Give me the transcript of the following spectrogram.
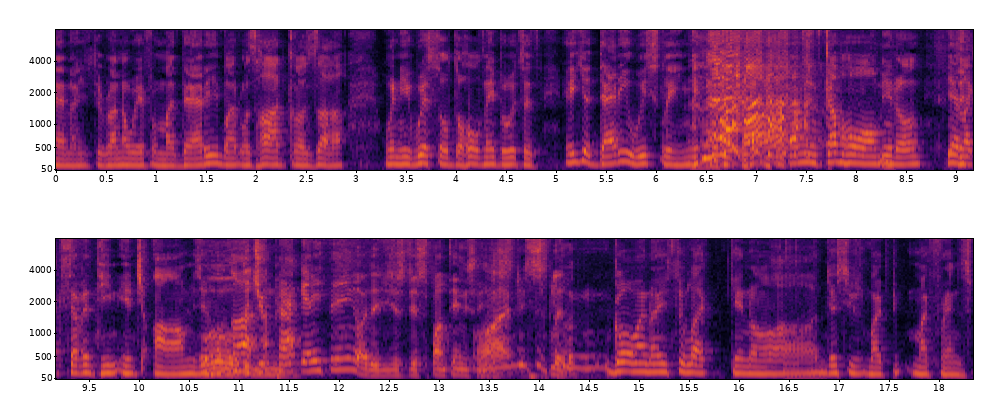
and I used to run away from my daddy. But it was hard because uh, when he whistled, the whole neighborhood says, "Hey, your daddy whistling." I mean, come home, you know. He had like 17 inch arms. You know, Oh, did you pack anything, or did you just just spontaneously Oh, I just just split? go and I used to like you know uh, just use my my friends'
